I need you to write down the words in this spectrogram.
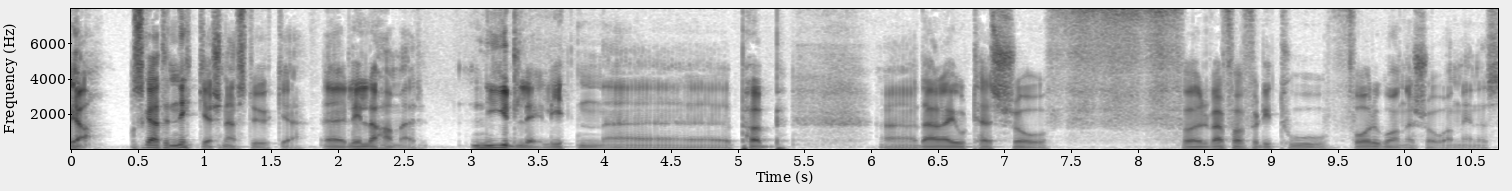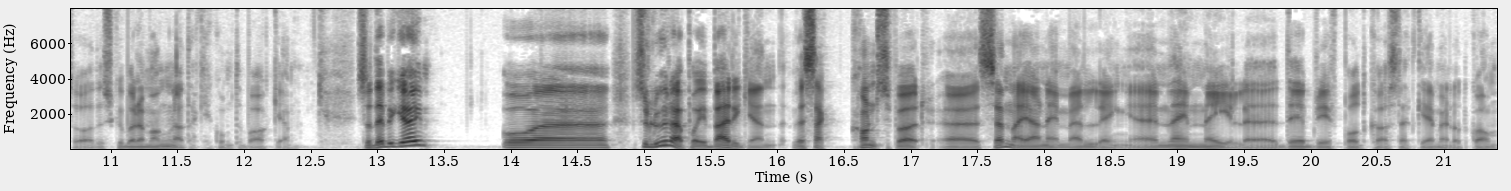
ja. Og så skal jeg til Nikkers neste uke. Eh, Lillehammer. Nydelig liten eh, pub. Eh, der har jeg gjort testshow for, i hvert fall for de to foregående showene mine, så det skulle bare mangle at jeg ikke kom tilbake. Så det blir gøy. Og uh, så lurer jeg på i Bergen, hvis jeg kan spørre, uh, send meg gjerne en melding, uh, nei, mail, debrifpodkast.gmail.com.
